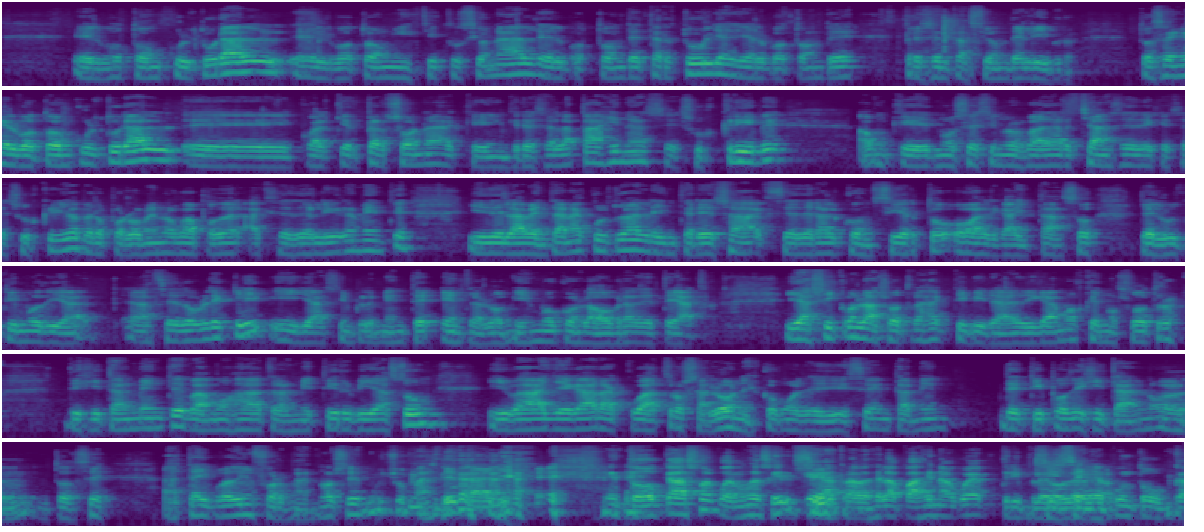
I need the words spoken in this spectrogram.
El botón cultural, el botón institucional, el botón de tertulia y el botón de presentación de libros. Entonces en el botón cultural eh, cualquier persona que ingrese a la página se suscribe, aunque no sé si nos va a dar chance de que se suscriba, pero por lo menos va a poder acceder libremente y de la ventana cultural le interesa acceder al concierto o al gaitazo del último día. Hace doble clic y ya simplemente entra lo mismo con la obra de teatro. Y así con las otras actividades. Digamos que nosotros digitalmente vamos a transmitir vía Zoom y va a llegar a cuatro salones, como le dicen también de tipo digital, ¿no? Entonces, hasta ahí puedo informar, no sé mucho más detalle. en todo caso, podemos decir que a través de la página web www.uca.edu.be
